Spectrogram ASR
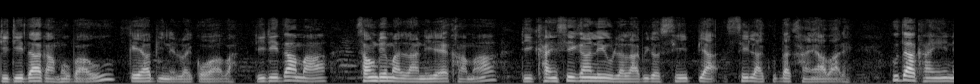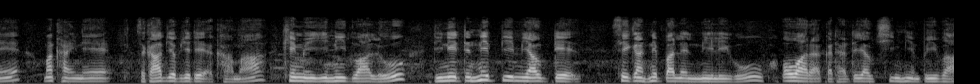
ဒီဒေသကမဟုတ်ပါဘူး။ကြရပြည်နယ်လွိုက်ကောပါ။ဒီဒေသမှာဆောင်းတွင်းမှာလာနေတဲ့အခါမှာဒီခိုင်စေကံလေးကိုလာလာပြီးတော့ဆေးပြဆေးလာကုသခံရပါတယ်။ကုသခံရင်းနဲ့မခိုင်နဲ့စကားပြောပြတဲ့အခါမှာခင်မင်ရင်းနှီးသွားလို့ဒီနေ့တစ်နှစ်ပြည့်မြောက်တဲ့ စေကံနှစ်ပတ်လည်နေလေးကိုဩဝါဒကထာတယောက်ချီးမြှင့်ပေးပါ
